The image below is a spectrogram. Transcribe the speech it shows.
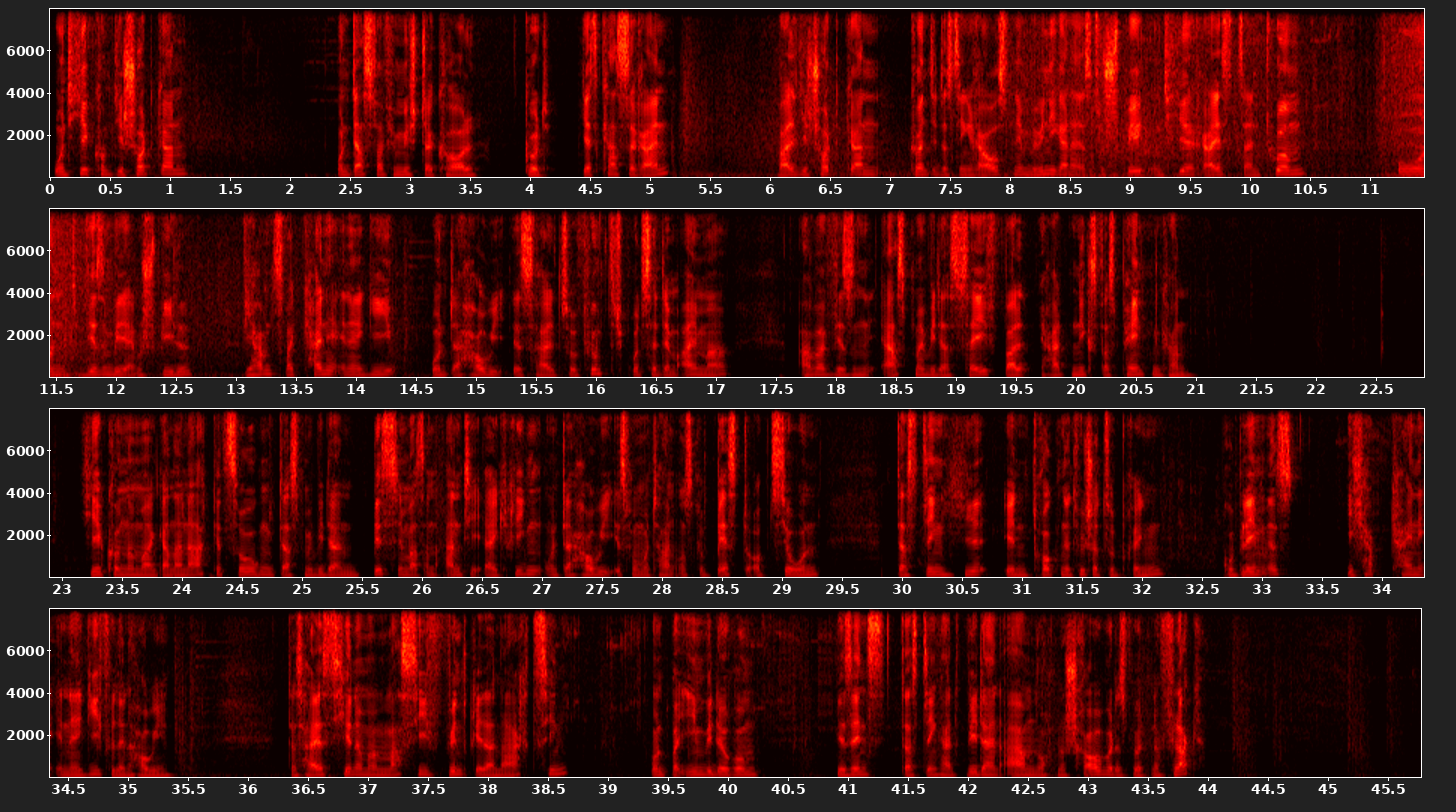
Und hier kommt die Shotgun. Und das war für mich der Call. Gut, jetzt kannst du rein, weil die Shotgun könnte das Ding rausnehmen. Minigunner ist zu spät und hier reißt sein Turm. Und wir sind wieder im Spiel. Wir haben zwar keine Energie und der Howie ist halt zu 50% im Eimer, aber wir sind erstmal wieder safe, weil er hat nichts, was painten kann. Hier kommt nochmal Gunner nachgezogen, dass wir wieder ein bisschen was an Anti-Air kriegen und der Howie ist momentan unsere beste Option, das Ding hier in trockene Tücher zu bringen. Problem ist, ich habe keine Energie für den Howie. Das heißt, hier nochmal massiv Windräder nachziehen und bei ihm wiederum Ihr seht, das Ding hat weder einen Arm noch eine Schraube, das wird eine Flak.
